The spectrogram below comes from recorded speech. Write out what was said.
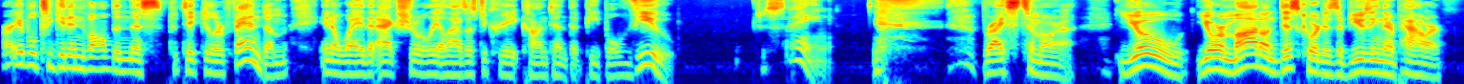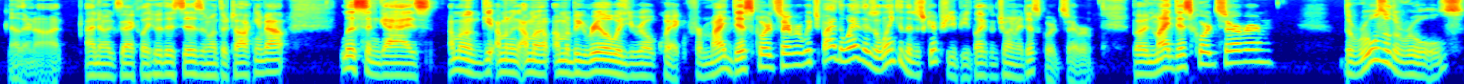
are able to get involved in this particular fandom in a way that actually allows us to create content that people view just saying. Bryce Tamara. Yo, your mod on Discord is abusing their power. No, they're not. I know exactly who this is and what they're talking about. Listen, guys, I'm gonna get, I'm gonna I'm gonna I'm gonna be real with you real quick. For my Discord server, which by the way, there's a link in the description if you'd like to join my Discord server. But in my Discord server, the rules are the rules,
